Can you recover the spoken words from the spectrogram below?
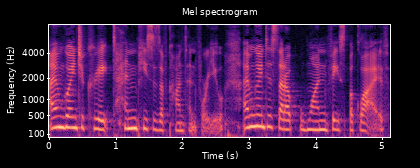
I'm going to create 10 pieces of content for you. I'm going to set up one Facebook Live.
